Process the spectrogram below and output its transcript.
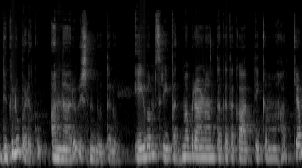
దిగులు పడకు అన్నారు విష్ణుదూతలు. ఏవం శ్రీ పద్మపురాణాంతర్గత కార్తీక మహత్యం.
